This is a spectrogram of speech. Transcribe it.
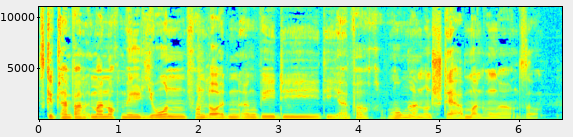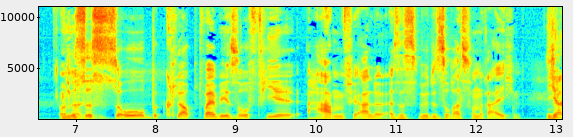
Es gibt einfach immer noch Millionen von Leuten irgendwie, die, die einfach hungern und sterben an Hunger und so. Und Ich es mein- ist so bekloppt, weil wir so viel haben für alle. Also es würde sowas von reichen. Ja,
